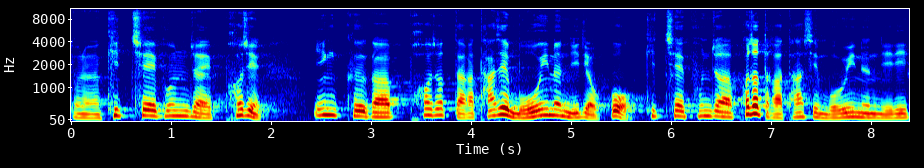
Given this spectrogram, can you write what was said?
또는 기체 분자의 퍼짐, 잉크가 퍼졌다가 다시 모이는 일이 없고 기체 분자가 퍼졌다가 다시 모이는 일이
